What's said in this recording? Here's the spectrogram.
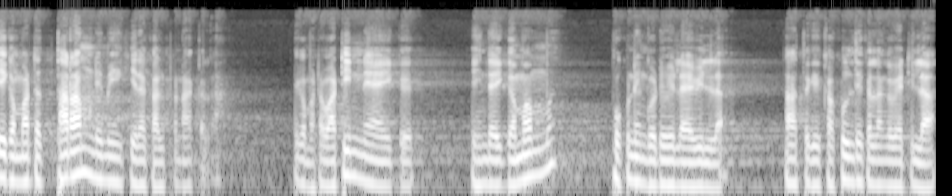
ඒක මට තරම් නෙමේ කියලා කල්පනා කළා. එක මට වටින්නෑ එක එහින්දයි ගමම්ම පොකුණෙන් ගොඩ වෙලා ඇවිල්ලා තාත්තගේ කකුල් දෙක ළඟ වැටිලා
